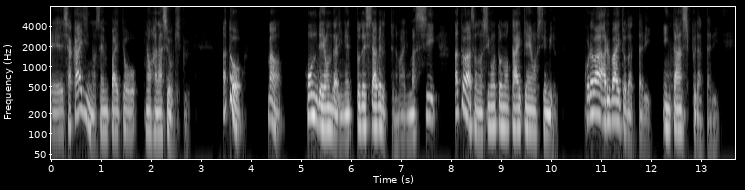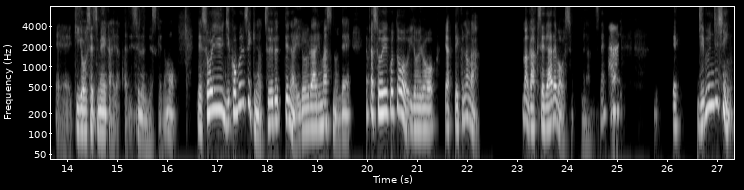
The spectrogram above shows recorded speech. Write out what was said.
えー、社会人の先輩との話を聞く。あと、まあ、本で読んだりネットで調べるっていうのもありますし、あとはその仕事の体験をしてみる。これはアルバイトだったり、インターンシップだったり、えー、企業説明会だったりするんですけども、で、そういう自己分析のツールっていうのはいろいろありますので、やっぱそういうことをいろいろやっていくのが、まあ学生であればおすすめなんですね。はい。で、自分自身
